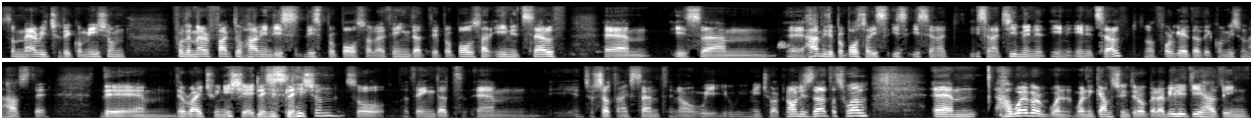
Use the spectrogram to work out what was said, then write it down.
some merit to the Commission for the mere fact of having this this proposal. I think that the proposal in itself um, is um, uh, having the proposal is, is, is, an, is an achievement in, in itself. Do not forget that the Commission has the the, um, the right to initiate legislation. So I think that um, to a certain extent, you know, we, we need to acknowledge that as well. Um, however, when, when it comes to interoperability, has been,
